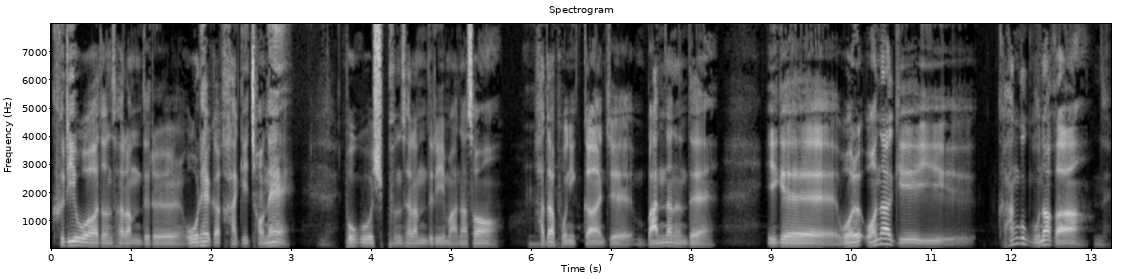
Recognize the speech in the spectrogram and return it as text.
그리워하던 사람들을 올해가 가기 전에 네. 보고 싶은 사람들이 많아서 하다 보니까 이제 만나는데 이게 월- 워낙이 이그 한국 문화가 네.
